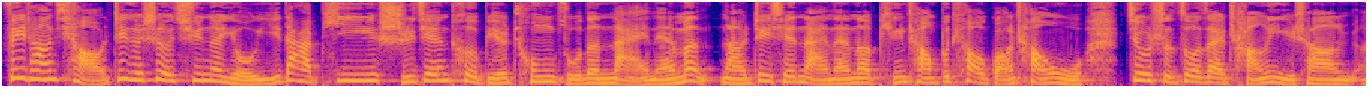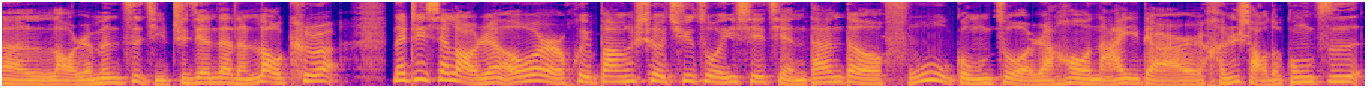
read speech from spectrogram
非常巧，这个社区呢有一大批时间特别充足的奶奶们。那这些奶奶呢，平常不跳广场舞，就是坐在长椅上，呃，老人们自己之间在那唠嗑。那这些老人偶尔会帮社区做一些简单的服务工作，然后拿一点很少的工资。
